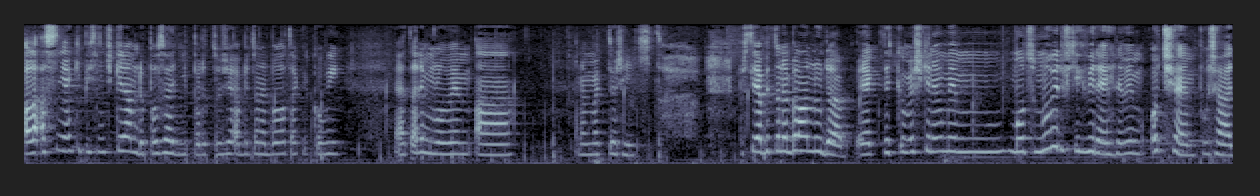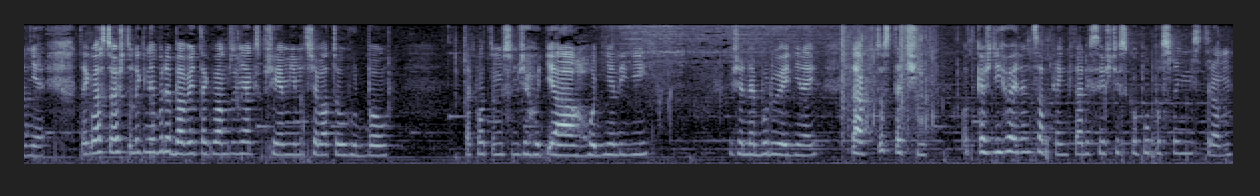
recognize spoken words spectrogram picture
Ale asi nějaký písničky dám do pozadí, protože aby to nebylo tak jako Já tady mluvím a... a nevím, jak to říct. Prostě aby to nebyla nuda. Jak teď ještě neumím moc mluvit v těch videích, nevím o čem pořádně, tak vás to až tolik nebude bavit, tak vám to nějak zpříjemním třeba tou hudbou. Takhle to myslím, že já hodně lidí, že nebudu jediný. Tak, to stačí. Od každého jeden sapling, tady si ještě skopu poslední strom.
